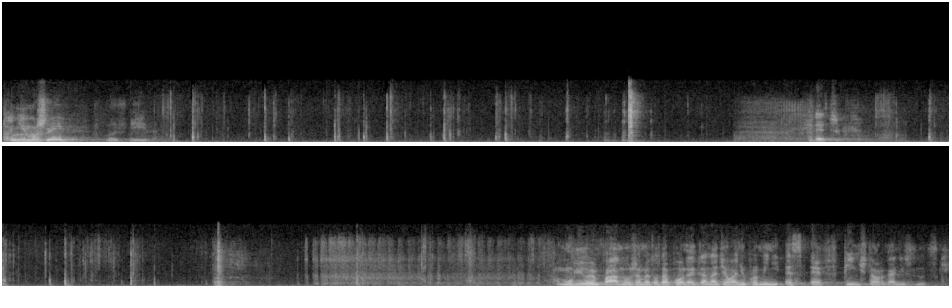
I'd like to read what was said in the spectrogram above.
To niemożliwe. Możliwe. Chwileczkę. Mówiłem panu, że metoda polega na działaniu promieni SF5 na organizm ludzki.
